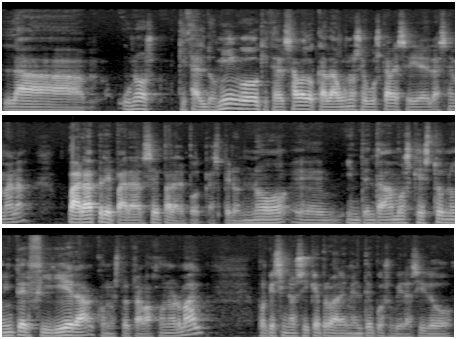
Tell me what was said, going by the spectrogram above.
la, unos, quizá el domingo, quizá el sábado, cada uno se buscaba ese día de la semana para prepararse para el podcast, pero no eh, intentábamos que esto no interfiriera con nuestro trabajo normal, porque si no sí que probablemente pues hubiera sido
